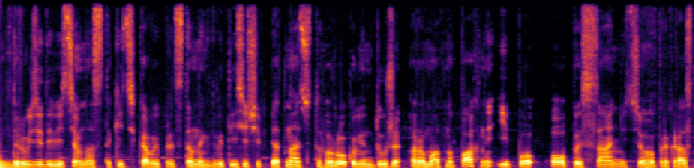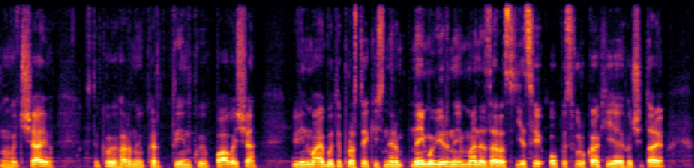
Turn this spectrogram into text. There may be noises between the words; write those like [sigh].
Друзі, дивіться, у нас такий цікавий представник 2015 року. Він дуже ароматно пахне. І по описанню цього прекрасного чаю з такою гарною картинкою Павича. Він має бути просто якийсь неймовірний. У мене зараз є цей опис в руках, і я його читаю.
